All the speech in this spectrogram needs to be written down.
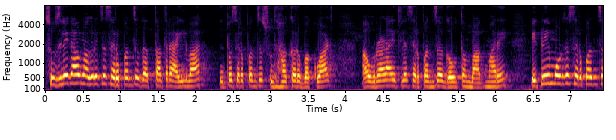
सुजलेगाव नगरीचे सरपंच दत्तात्रय आईलवार उपसरपंच सुधाकर बकवाड औराळा इथले सरपंच गौतम वाघमारे इकळी मोडचे सरपंच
